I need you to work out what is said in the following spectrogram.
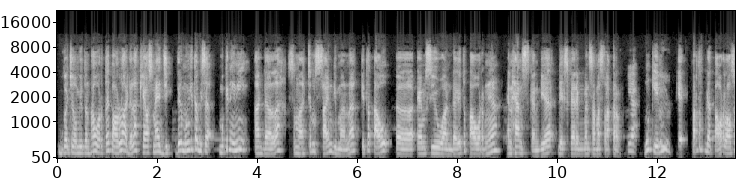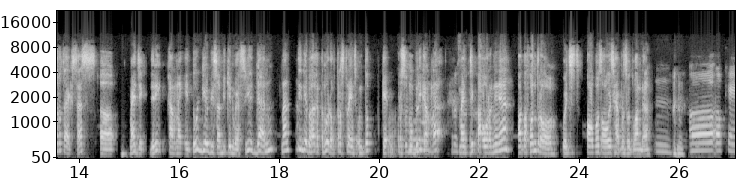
bukan cuma mutant power, tapi power lu adalah chaos magic. Jadi mungkin kita bisa mungkin ini adalah semacam sign di mana kita tahu eh, MCU Wanda itu powernya enhanced kan. Dia dieksperimen sama Strucker. Iya. Mungkin kayak part of that power allows her to access eh, magic. Jadi karena itu dia bisa bikin Westview dan nanti dia bakal ketemu Doctor Strange untuk kayak presumably karena Terus- magic powernya out of control, which almost always happens with Wanda. Hmm. Oh, oke.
